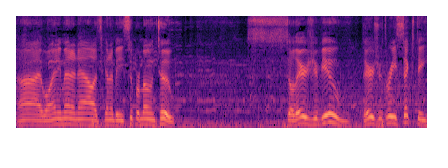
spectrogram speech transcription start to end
Alright, well, any minute now it's going to be Supermoon 2. So there's your view. There's your 360.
